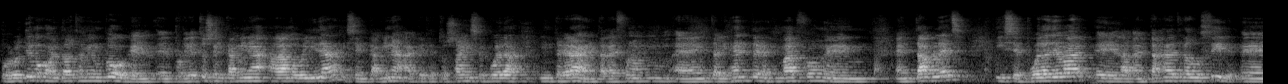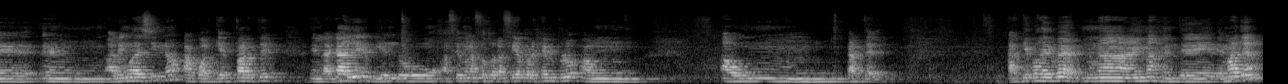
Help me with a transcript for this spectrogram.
Por último, comentaros también un poco que el, proyecto se encamina a la movilidad y se encamina a que TextoSign se pueda integrar en teléfonos eh, inteligentes, en smartphones, en, tablets y se pueda llevar eh, la ventaja de traducir eh, a lengua de signos a cualquier parte en la calle, viendo, haciendo una fotografía, por ejemplo, a un, a un cartel. Aquí podéis ver una imagen de, de Maya,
